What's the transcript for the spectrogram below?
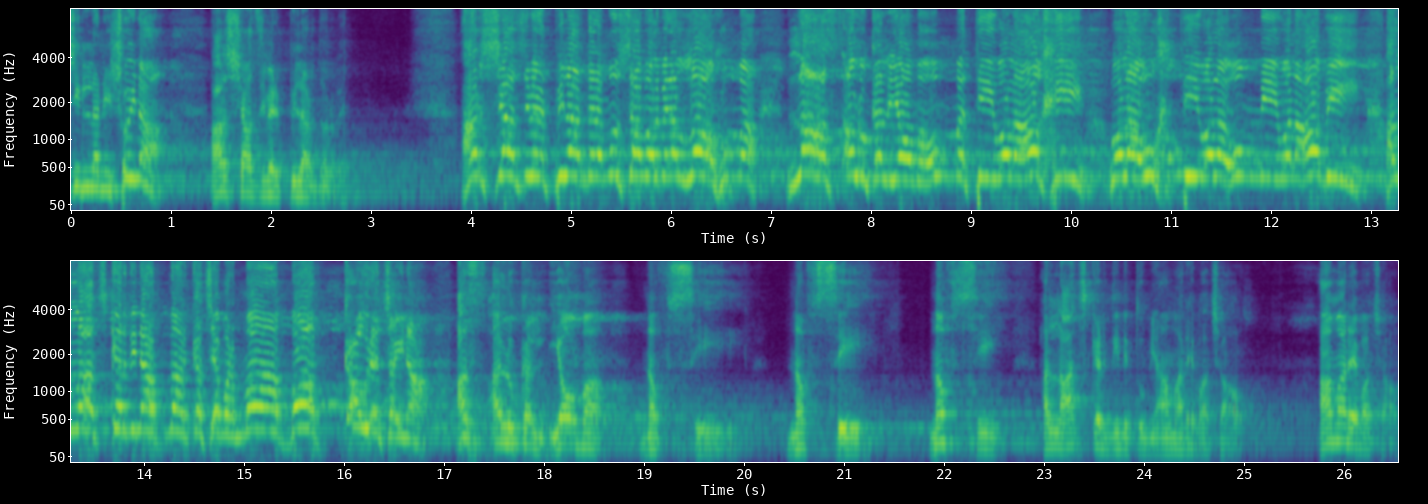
চিল্লানি শুই না। আর শাজিমের পিলার ধরবেন আর আজিমের পিলার ধরে মুসা বলবেন, আল্লাহুম্মা লা আসআলুকাল ইয়াওমা উম্মতি ওয়ালা আখি ওয়ালা উখতি ওয়ালা উম্মি ওয়ালা আবি। আল্লাহ আজকের দিনে আপনার কাছে আমার মা বাপ কাউরে চাই না। আসআলুকাল ইয়াওমা নফসি নফসি নফসি। আল্লাহ, আজকের দিনে তুমি আমারে বাঁচাও আমারে বাঁচাও।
